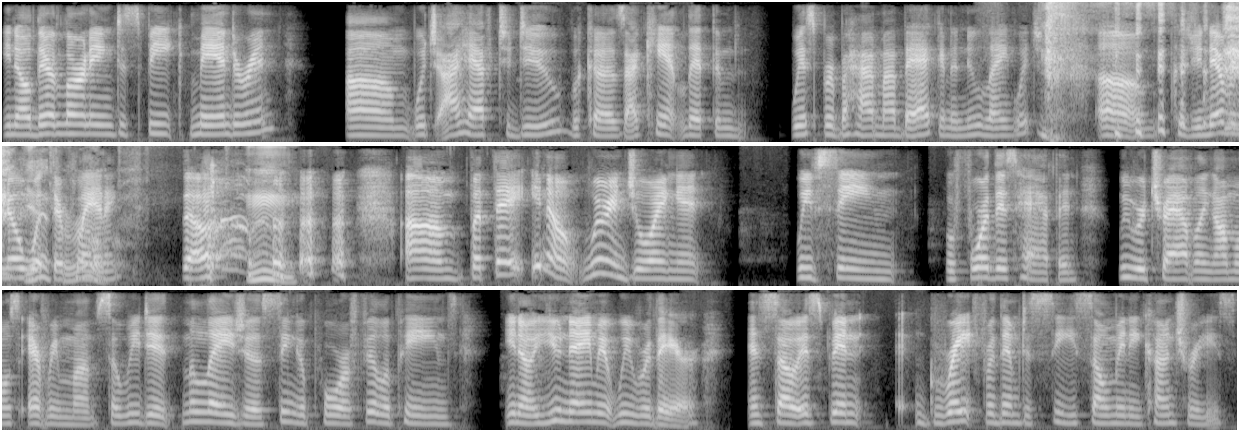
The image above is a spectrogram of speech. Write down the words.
you know they're learning to speak Mandarin, um, which I have to do because I can't let them whisper behind my back in a new language because you never know Yeah, what they're planning. So, um, but they, you know, we're enjoying it. We've seen before this happened, we were traveling almost every month. So we did Malaysia, Singapore, Philippines, you know, you name it, we were there. And so it's been great for them to see so many countries.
